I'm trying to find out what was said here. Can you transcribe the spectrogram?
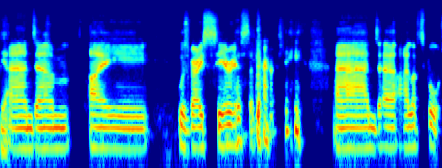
Yeah. And um, I was very serious, apparently and uh, I loved sport.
